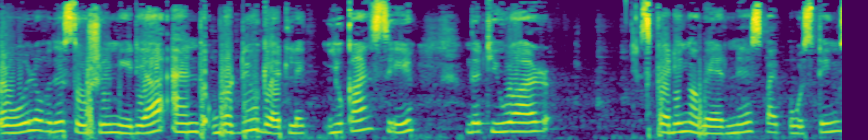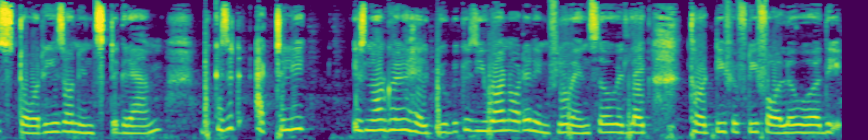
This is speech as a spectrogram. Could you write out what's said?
all over the social media. And what do you get? Like you can't say that you are spreading awareness by posting stories on Instagram because it actually is not going to help you because you are not an influencer with like 30 50 follower. The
